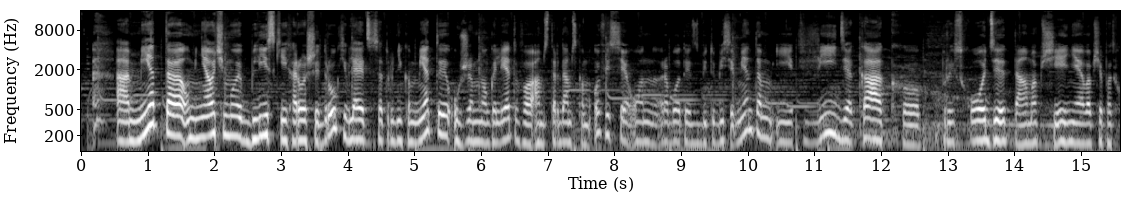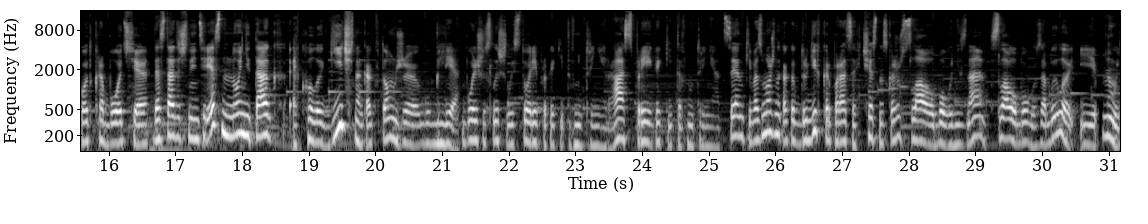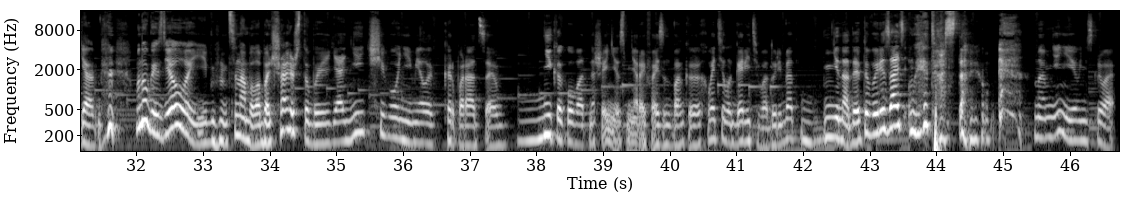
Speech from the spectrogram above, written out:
А Мета, у меня очень мой близкий и хороший друг, является сотрудником Меты уже много лет в амстердамском офисе. Он работает с B2B сегментом и видя, как э, происходит, там общение, вообще подход к работе. Достаточно интересно, но не так экологично, как в том же Гугле. Больше слышала истории про какие-то внутренние распри, какие-то внутренние оценки. Возможно, как и в других корпорациях, честно скажу, слава богу, не знаю. Слава богу, забыла. И, ну, я многое сделала, и цена была большая, чтобы я ничего не имела к корпорациям. Никакого отношения с меня Райфайзенбанка хватило гореть в аду, ребят. Не надо это вырезать, мы это оставим. Мое мнение я его не скрываю.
